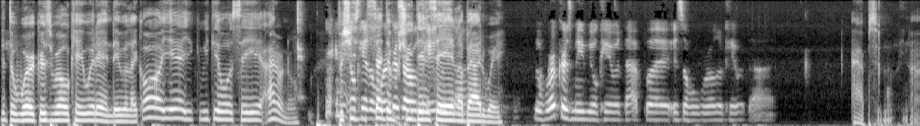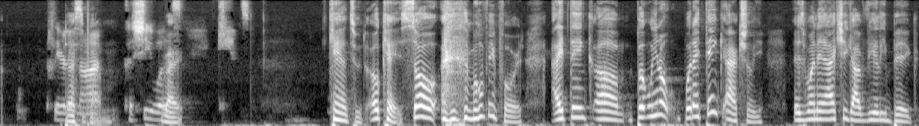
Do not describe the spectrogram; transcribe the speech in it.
that the workers were okay with it, and they were like, "Oh yeah, you, we can all say it." I don't know, but she Okay, the said that she didn't okay say it in a bad way. The workers may be okay with that, but is the whole world okay with that? Absolutely not. Clearly That's not, because she was Right. canceled. Canceled. Okay, so moving forward, I think, um, but you know what I think actually is when it actually got really big,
